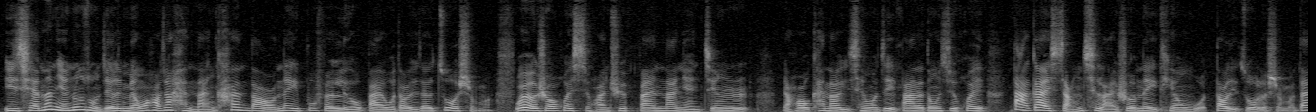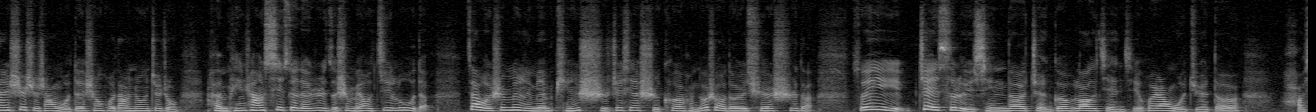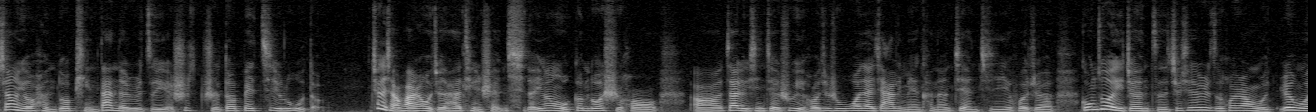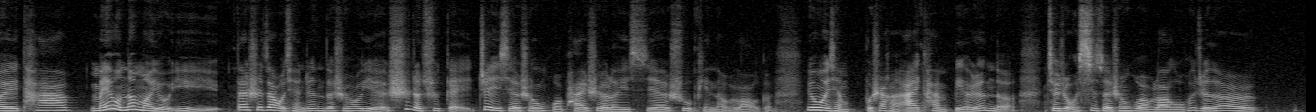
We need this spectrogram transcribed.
以前的年终总结里面，我好像很难看到那一部分留白，我到底在做什么。我有时候会喜欢去翻那年今日。然后看到以前我自己发的东西，会大概想起来说那天我到底做了什么。但是事实上，我对生活当中这种很平常细碎的日子是没有记录的。在我生命里面，平时这些时刻很多时候都是缺失的。所以这次旅行的整个 vlog 剪辑会让我觉得。好像有很多平淡的日子也是值得被记录的。这个想法让我觉得还挺神奇的，因为我更多时候，呃，在旅行结束以后，就是窝在家里面，可能剪辑或者工作一阵子，这些日子会让我认为它没有那么有意义。但是在我前阵子的时候，也试着去给这些生活拍摄了一些竖屏的 vlog，因为我以前不是很爱看别人的这种细碎生活 vlog，我会觉得。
